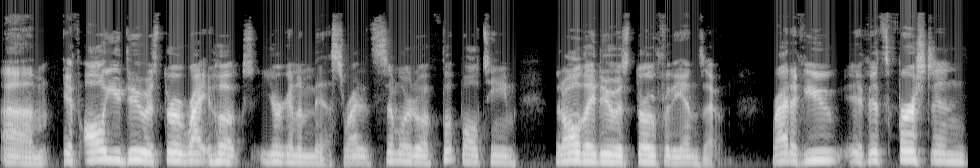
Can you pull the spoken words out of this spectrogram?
Um, if all you do is throw right hooks, you're gonna miss, right? It's similar to a football team that all they do is throw for the end zone, right? If you if it's first and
